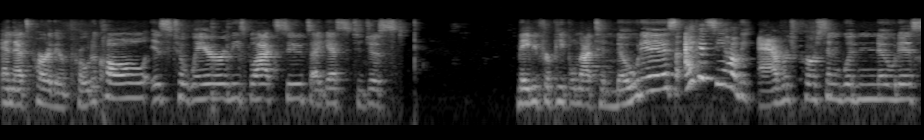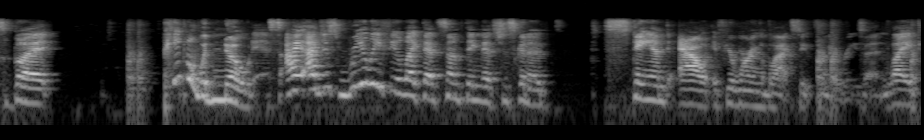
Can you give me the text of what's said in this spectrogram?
And that's part of their protocol is to wear these black suits, I guess to just maybe for people not to notice. I can see how the average person wouldn't notice, but people would notice. I, I just really feel like that's something that's just gonna stand out if you're wearing a black suit for no reason. Like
